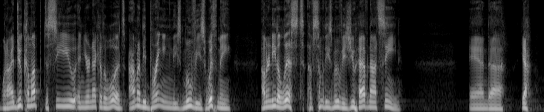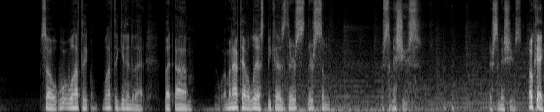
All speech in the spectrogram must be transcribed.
when I do come up to see you in your neck of the woods, I'm going to be bringing these movies with me. I'm going to need a list of some of these movies you have not seen. And uh, yeah, so we'll have to we'll have to get into that. But um, I'm going to have to have a list because there's there's some there's some issues. there's some issues. Okay.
